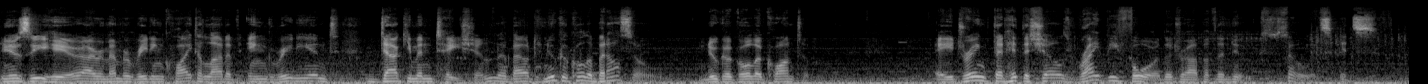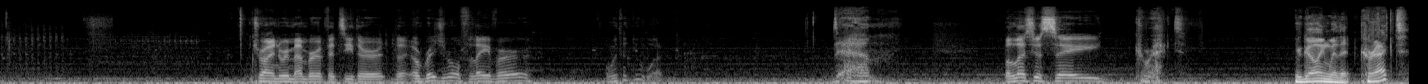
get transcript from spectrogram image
you see here, I remember reading quite a lot of ingredient documentation about Nuka Cola, but also Nuka Cola Quantum. A drink that hit the shelves right before the drop of the nukes. So it's it's trying to remember if it's either the original flavor or the new one. Damn. But let's just say correct. You're going with it, correct?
